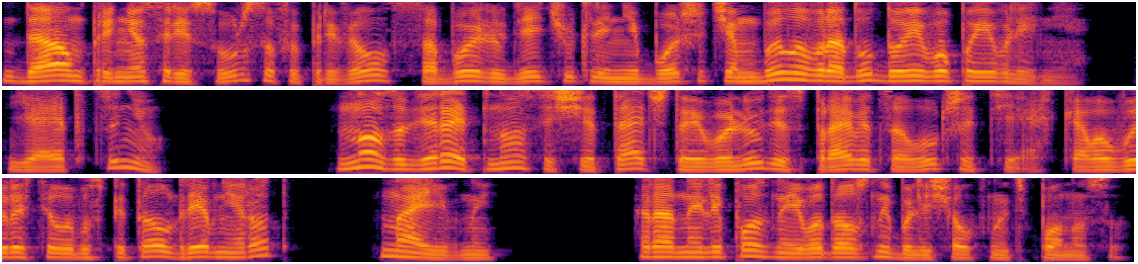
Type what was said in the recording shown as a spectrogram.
Да, он принес ресурсов и привел с собой людей чуть ли не больше, чем было в роду до его появления. Я это ценю. Но задирать нос и считать, что его люди справятся лучше тех, кого вырастил и воспитал древний род? Наивный. Рано или поздно его должны были щелкнуть по носу.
